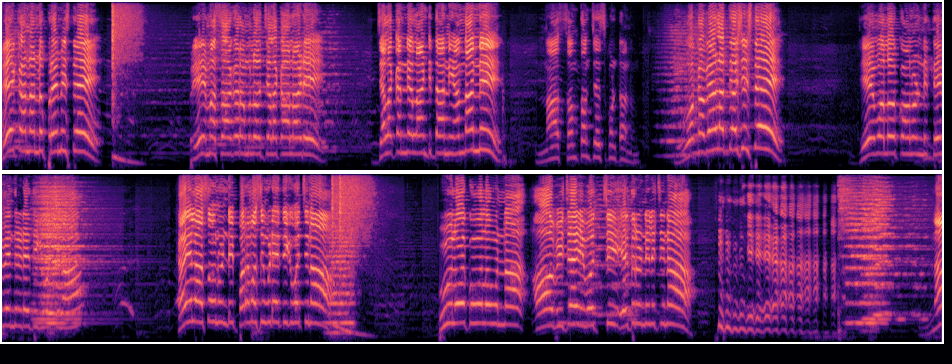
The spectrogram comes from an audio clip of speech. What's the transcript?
రేఖ నన్ను ప్రేమిస్తే ప్రేమ సాగరంలో జలకాలాడే జలకన్య లాంటి దాన్ని అందాన్ని నా సొంతం చేసుకుంటాను. ఒకవేళ ద్వేషిస్తే దేవలోకం నుండి దేవేంద్రుడే దిగి వచ్చిన కైలాసం నుండి పరమశివుడే దిగి వచ్చిన భూలోకంలో ఉన్న ఆ విజయ్ వచ్చి ఎదురు నిలిచిన నా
